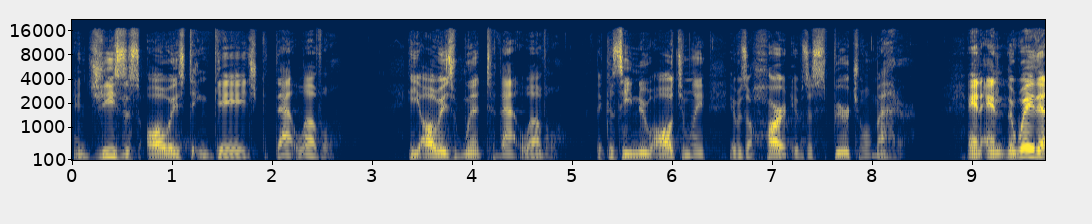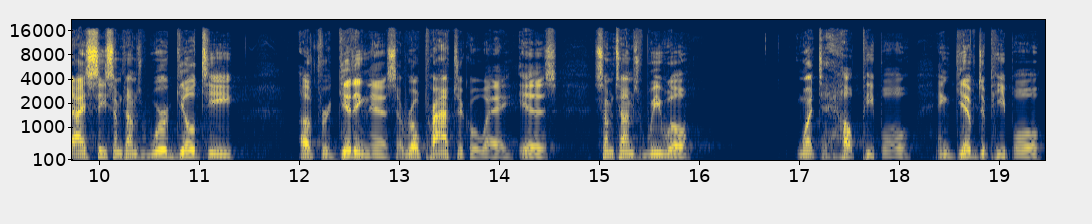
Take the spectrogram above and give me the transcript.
And Jesus always engaged that level. He always went to that level because he knew ultimately it was a heart, it was a spiritual matter. And, and the way that I see sometimes we're guilty of forgetting this, a real practical way, is sometimes we will want to help people and give to people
